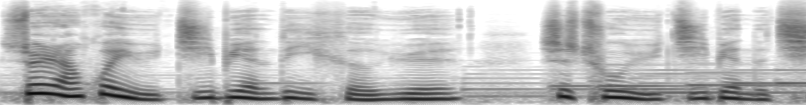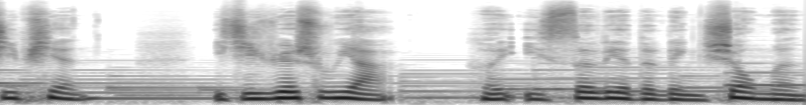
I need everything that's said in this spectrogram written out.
虽然会与畸变立合约是出于畸变的欺骗，以及约书亚和以色列的领袖们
